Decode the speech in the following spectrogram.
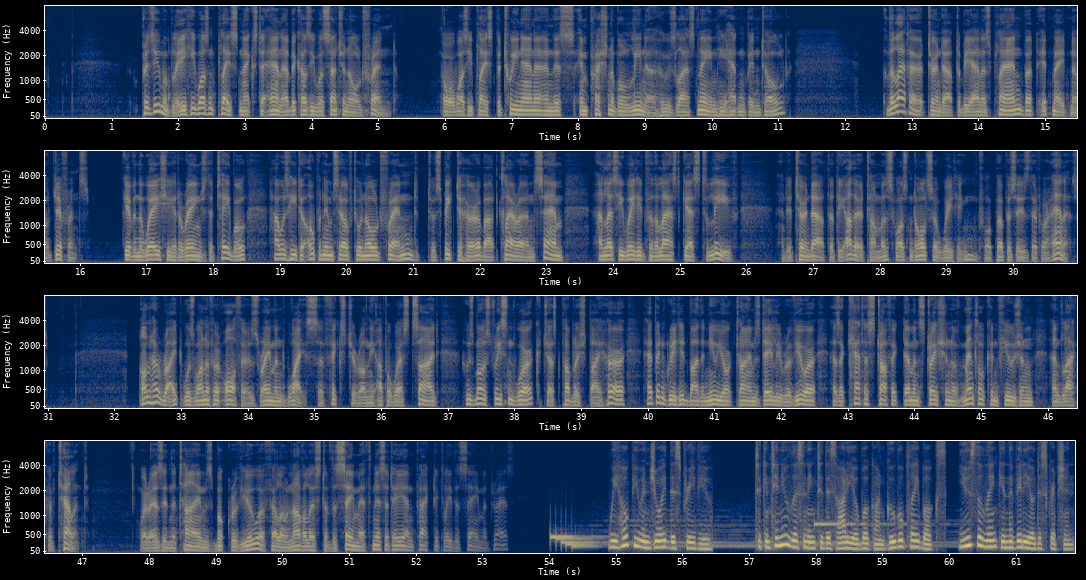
Presumably, he wasn't placed next to Anna because he was such an old friend. Or was he placed between Anna and this impressionable Lena whose last name he hadn't been told? The latter turned out to be Anna's plan, but it made no difference. Given the way she had arranged the table, how was he to open himself to an old friend, to speak to her about Clara and Sam, unless he waited for the last guest to leave? And it turned out that the other Thomas wasn't also waiting for purposes that were Anna's. On her right was one of her authors, Raymond Weiss, a fixture on the Upper West Side, whose most recent work, just published by her, had been greeted by the New York Times Daily Reviewer as a catastrophic demonstration of mental confusion and lack of talent. Whereas in the Times Book Review, a fellow novelist of the same ethnicity and practically the same address. We hope you enjoyed this preview. To continue listening to this audiobook on Google Play Books, use the link in the video description.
